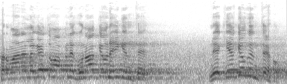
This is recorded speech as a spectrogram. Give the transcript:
فرمانے لگے، تم اپنے گناہ کیوں نہیں گنتے؟ نیکیاں کیوں گنتے ہو؟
